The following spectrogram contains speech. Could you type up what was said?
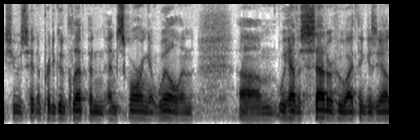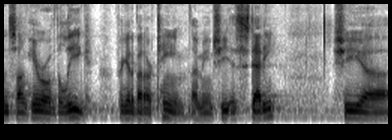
she was hitting a pretty good clip and, and scoring at will. And um, we have a setter who I think is the unsung hero of the league. Forget about our team. I mean, she is steady. She uh,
